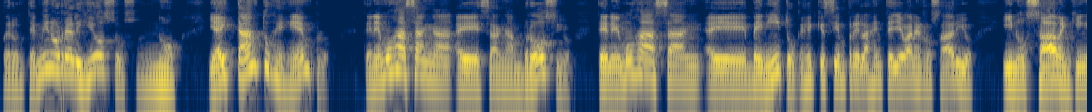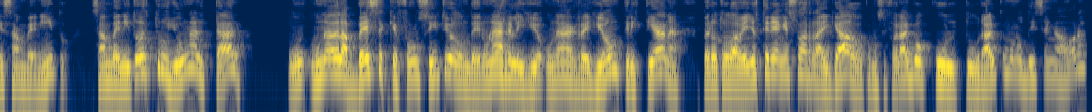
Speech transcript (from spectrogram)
pero en términos religiosos no. Y hay tantos ejemplos. Tenemos a San, eh, San Ambrosio, tenemos a San eh, Benito, que es el que siempre la gente lleva en el rosario y no saben quién es San Benito. San Benito destruyó un altar. Una de las veces que fue un sitio donde era una religión, una región cristiana, pero todavía ellos tenían eso arraigado, como si fuera algo cultural, como nos dicen ahora.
